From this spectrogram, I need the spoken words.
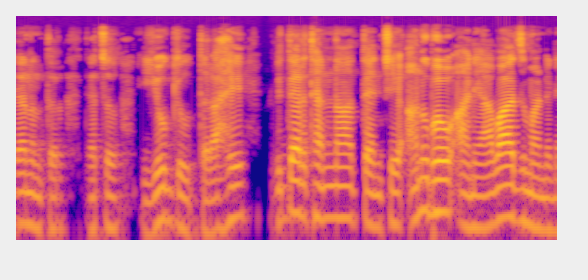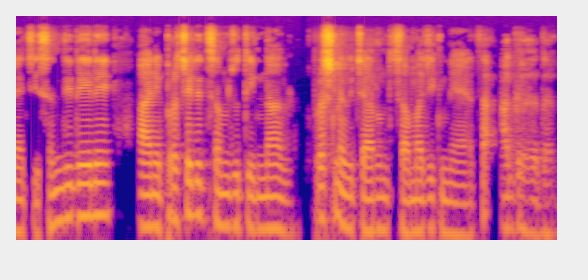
त्यानंतर त्याचं योग्य उत्तर आहे. विद्यार्थ्यांना त्यांचे अनुभव आणि आवाज मांडण्याची संधी देणे आणि प्रचलित समजुतींना प्रश्न विचारून सामाजिक न्यायाचा आग्रह धरणे.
